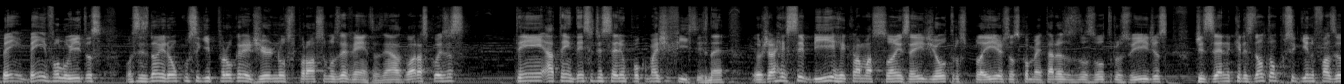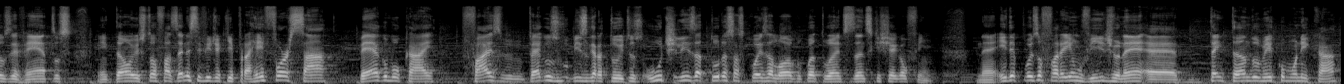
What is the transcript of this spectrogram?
bem, bem evoluídos, vocês não irão conseguir progredir nos próximos eventos, né? Agora as coisas tem a tendência de serem um pouco mais difíceis, né? Eu já recebi reclamações aí de outros players nos comentários dos outros vídeos, dizendo que eles não estão conseguindo fazer os eventos. Então eu estou fazendo esse vídeo aqui para reforçar. Pega o Bukai, faz, pega os rubis gratuitos, utiliza todas essas coisas logo quanto antes, antes que chegue ao fim, né? E depois eu farei um vídeo, né, é, tentando me comunicar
